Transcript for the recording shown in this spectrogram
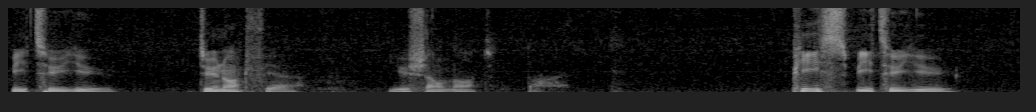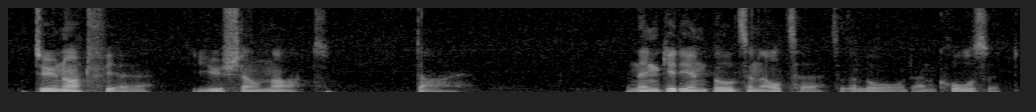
be to you. Do not fear. You shall not die. Peace be to you. Do not fear. You shall not die. And then Gideon builds an altar to the Lord and calls it,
